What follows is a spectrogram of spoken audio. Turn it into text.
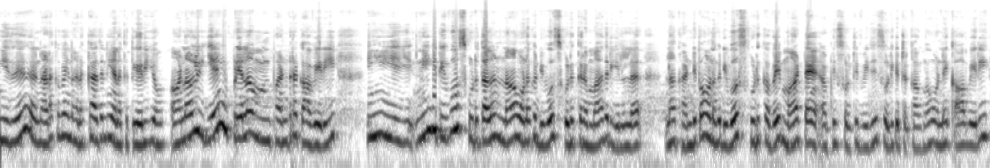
இது நடக்கவே நடக்காதுன்னு எனக்கு தெரியும். ஆனாலும் ஏன் இப்படியெல்லாம் பண்ணுற காவேரி? நீ நீ டிவோர்ஸ் கொடுத்தாலும் நான் உனக்கு டிவோர்ஸ் கொடுக்குற மாதிரி இல்லை. நான் கண்டிப்பாக உனக்கு டிவோர்ஸ் கொடுக்கவே மாட்டேன் அப்படின்னு சொல்லிட்டு விஜய் சொல்லிட்டு இருக்காங்க. உடனே காவேரி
